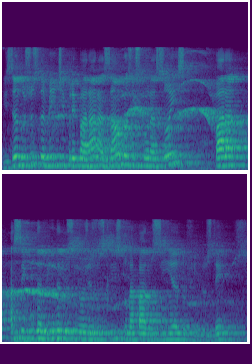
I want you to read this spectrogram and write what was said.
visando justamente preparar as almas e os corações para a segunda vinda do Senhor Jesus Cristo na parousia do fim dos tempos.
